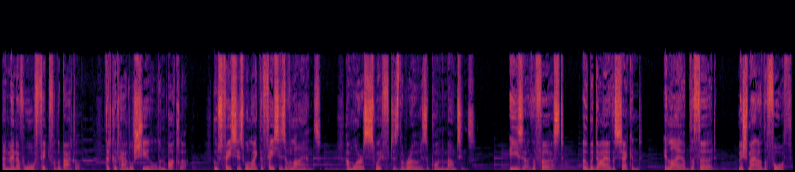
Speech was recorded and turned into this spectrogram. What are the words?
and men of war fit for the battle, that could handle shield and buckler, whose faces were like the faces of lions, and were as swift as the roes upon the mountains. Ezer the first, Obadiah the second, Eliab the third, Mishmannah the fourth,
